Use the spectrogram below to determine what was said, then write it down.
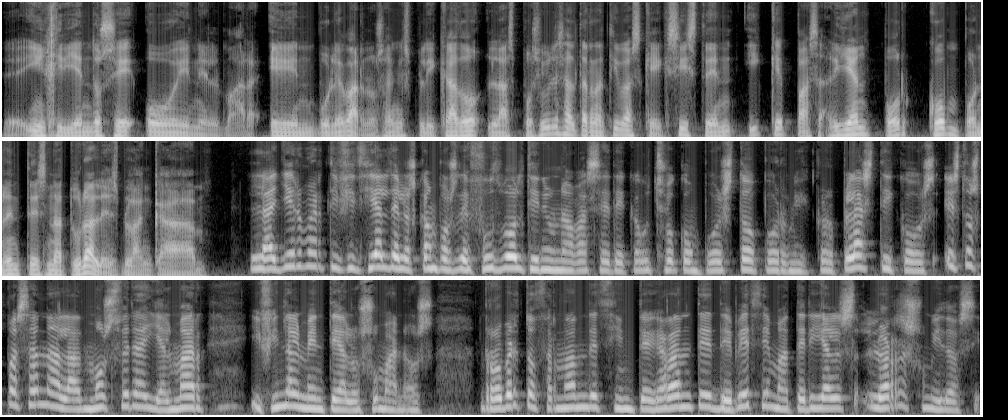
eh, ingiriéndose o en el mar. En Boulevard nos han explicado las posibles alternativas que existen y que pasarían por componentes naturales, Blanca. La hierba artificial de los campos de fútbol tiene una base de caucho compuesto por microplásticos. Estos pasan a la atmósfera y al mar y finalmente a los humanos. Roberto Fernández, integrante de BC Materials, lo ha resumido así.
